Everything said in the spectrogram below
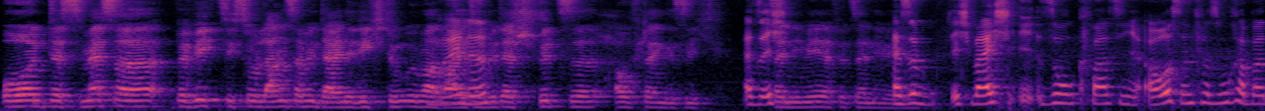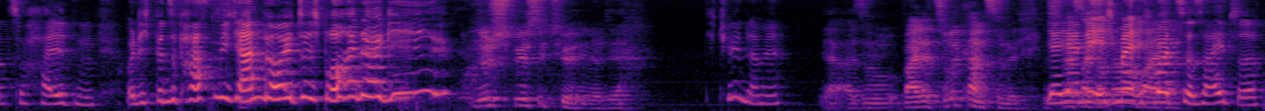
Und das Messer bewegt sich so langsam in deine Richtung immer Meine? weiter mit der Spitze auf dein Gesicht. Also ich, Zentimeter für Zentimeter. also ich weiche so quasi aus und versuche aber zu halten. Und ich bin so, passt mich an, Leute, ich brauche Energie. du spürst die Tür hinter dir. Die Tür hinter mir. Ja, also weiter zurück kannst du nicht. Das Ja, ja, Messer nee, ich meine, ich wollte zur Seite.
